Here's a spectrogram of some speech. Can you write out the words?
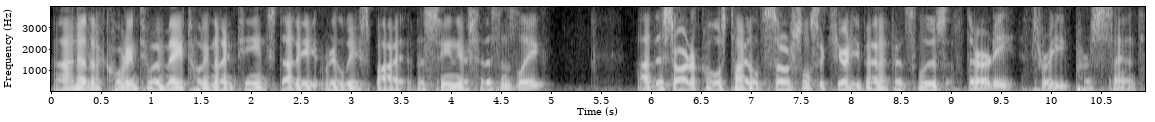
Uh, I know that according to a May 2019 study released by the Senior Citizens League, uh, this article was titled Social Security Benefits Lose 33%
